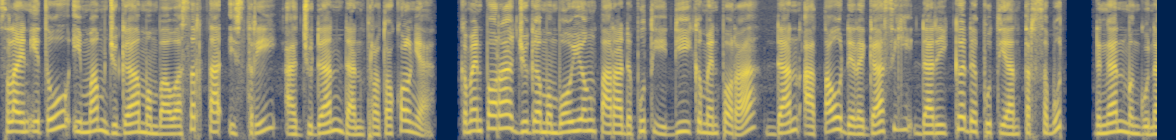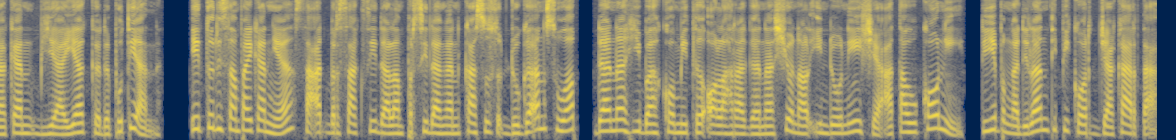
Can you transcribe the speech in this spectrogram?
Selain itu, Imam juga membawa serta istri, ajudan, dan protokolnya. Kemenpora juga memboyong para deputi di Kemenpora dan atau delegasi dari kedeputian tersebut dengan menggunakan biaya kedeputian. Itu disampaikannya saat bersaksi dalam persidangan kasus dugaan suap dana hibah Komite Olahraga Nasional Indonesia atau KONI di Pengadilan Tipikor Jakarta.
